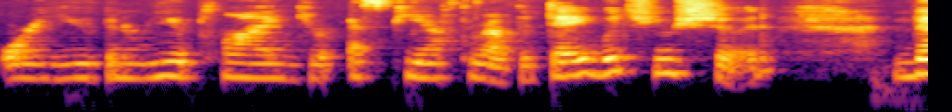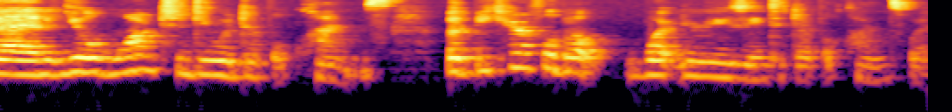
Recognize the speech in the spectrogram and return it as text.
or you've been reapplying your SPF throughout the day, which you should, then you'll want to do a double cleanse. But be careful about what you're using to double cleanse with.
